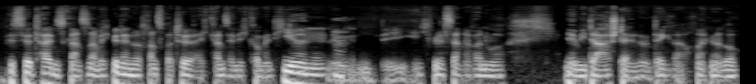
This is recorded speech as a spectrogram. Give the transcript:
bist du ja Teil des Ganzen. Aber ich bin ja nur Transporteur, ich kann es ja nicht kommentieren. Mhm. Ich will es dann einfach nur irgendwie darstellen und denke dann auch manchmal so,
